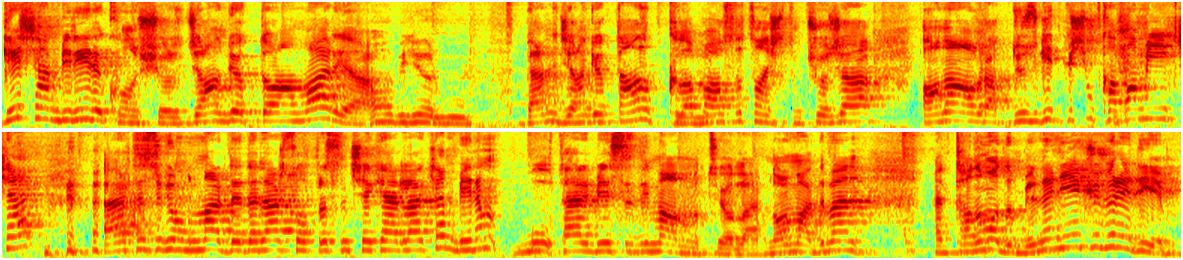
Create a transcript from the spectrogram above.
Geçen biriyle konuşuyoruz. Can Gökdoğan var ya. Aa biliyorum evet. Ben de Can Gökdoğan'la Clubhouse'da tanıştım. Çocuğa ana avrat düz gitmişim kafam iyiyken. ertesi gün bunlar dedeler sofrasını çekerlerken benim bu terbiyesizliğimi anlatıyorlar. Normalde ben hani tanımadım birine niye küfür edeyim?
